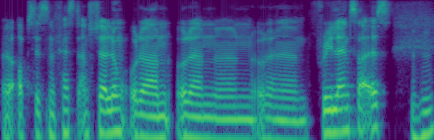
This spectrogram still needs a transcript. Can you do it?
äh, ob's jetzt eine Festanstellung oder, ein- oder, ein, oder ein Freelancer ist. Mhm.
